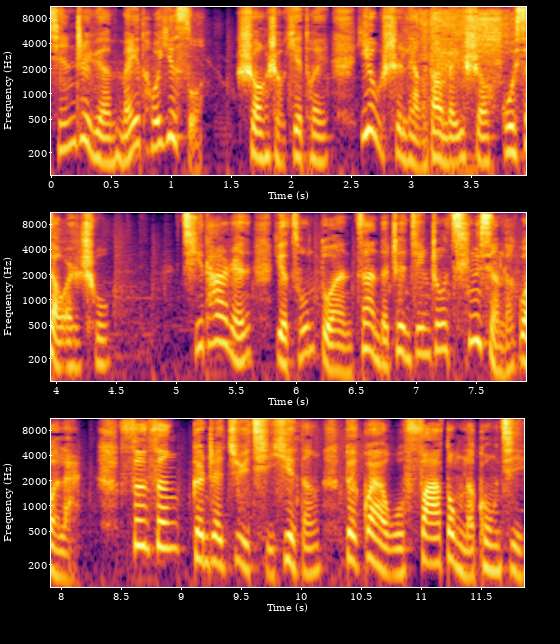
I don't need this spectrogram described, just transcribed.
秦志远眉头一锁，双手一推，又是两道雷蛇呼啸而出。其他人也从短暂的震惊中清醒了过来，纷纷跟着聚起异能，对怪物发动了攻击。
